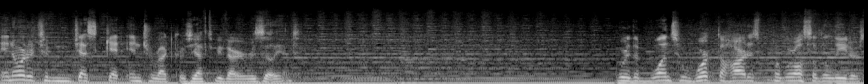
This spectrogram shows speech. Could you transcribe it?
In order to just get into Rutgers, you have to be very resilient. We're the ones who work the hardest, but we're also the leaders.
